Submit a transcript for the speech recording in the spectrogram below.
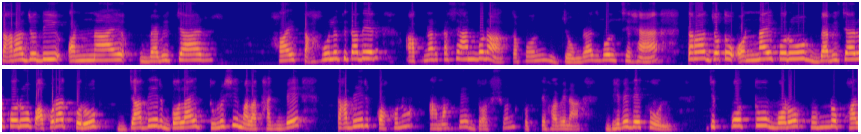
তারা যদি অন্যায়, ব্যবিচার হয় তাহলে কি তাদের আপনার কাছে আনব না? তখন যমরাজ বলছে হ্যাঁ তারা যত অন্যায় করুক, ব্যবিচার করুক, অপরাধ করুক, যাদের গলায় তুলসী মালা থাকবে, তাদের কখনো আমাকে দর্শন করতে হবে না। ভেবে দেখুন যে কত বড় পূর্ণ ফল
